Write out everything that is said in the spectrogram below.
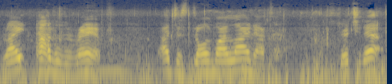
right out of the ramp. I just thrown my line out there. Stretch it out.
